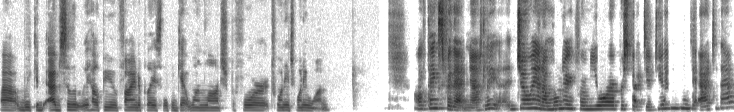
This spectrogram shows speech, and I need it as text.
uh, we could absolutely help you find a place that could get one launched before 2021. Oh, thanks for that, Natalie. Uh, Joanne, I'm wondering from your perspective, do you have anything to add to that?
